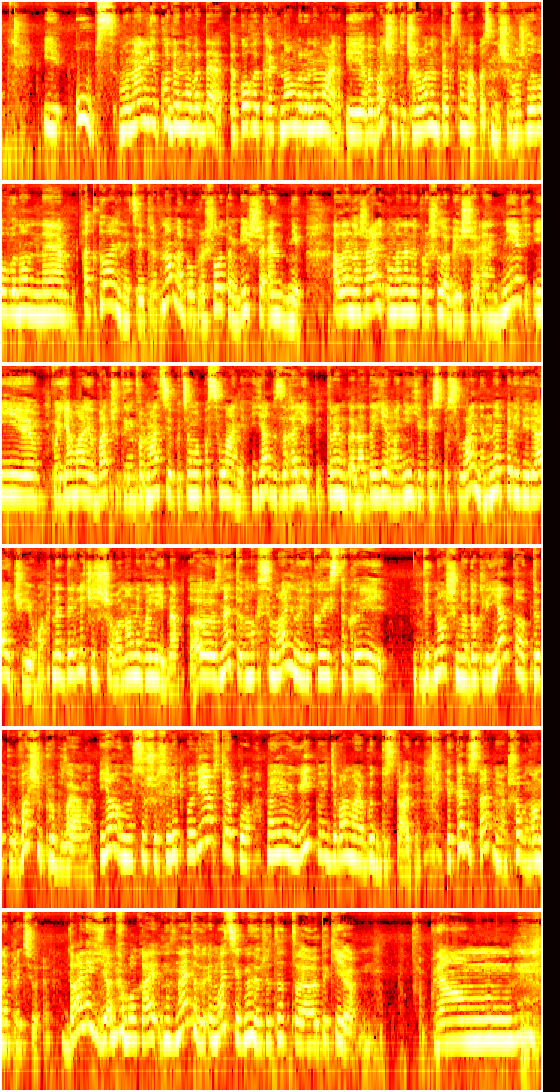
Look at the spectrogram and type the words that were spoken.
І упс, воно нікуди не веде. Такого трек-номеру немає. І ви бачите, червоним текстом написано, що можливо воно не актуальний цей трек-номер, бо пройшло там більше N днів. Але на жаль, у мене не пройшло більше N днів, і я маю бачити інформацію по цьому посиланню. Як взагалі підтримка надає мені якесь посилання, не перевіряючи його, не дивлячись, що воно невалідне. Е, знаєте, максимально якийсь такий відношення до клієнта, типу, ваші проблеми. Я вам все щось відповів, типу, моєї відповіді вам має бути достатньо. Яке достатньо, якщо воно не працює? Далі я намагаю, ну знаєте, емоції в мене вже тут е, такі прям.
